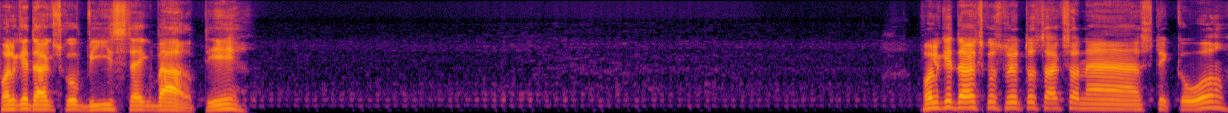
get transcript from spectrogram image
Folk i dag skulle vist seg verdig. Folk i dag skulle slutte å sagt sånne stygge ord.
